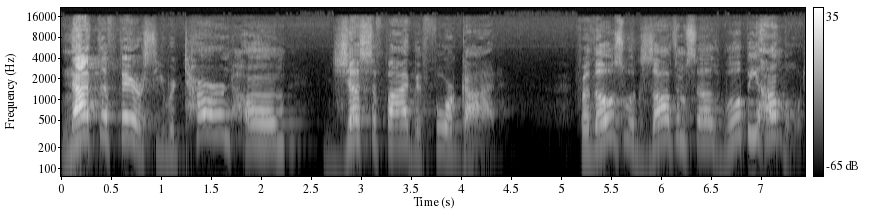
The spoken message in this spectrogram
not the Pharisee, returned home justified before God. For those who exalt themselves will be humbled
